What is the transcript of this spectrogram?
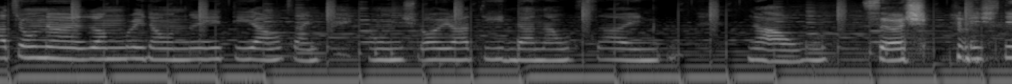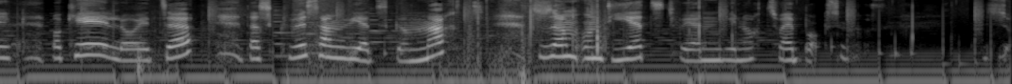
hat so eine Sonnenbrille und dreht die auf sein und schleudert die dann auf seine Augen? Search. Richtig. Okay, Leute, das Quiz haben wir jetzt gemacht zusammen und jetzt werden wir noch zwei Boxen öffnen. So,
